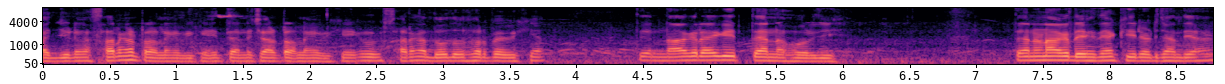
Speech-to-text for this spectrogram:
ਅੱਜ ਜਿਹੜੀਆਂ ਸਾਰੀਆਂ ਟਰਾਲੀਆਂ ਵਿਕੀਆਂ ਤਿੰਨ ਚਾਰ ਟਰਾਲੀਆਂ ਵਿਕੀਆਂ ਉਹ ਸਾਰੀਆਂ 2 200 ਰੁਪਏ ਵਿਕੀਆਂ। ਤੇ ਨਾਗ ਰਹਿ ਗਈ ਤਿੰਨ ਹੋਰ ਜੀ। ਤਿੰਨ ਨਾਗ ਦੇਖਦੇ ਆ ਕੀ ਰੇਟ ਜਾਂਦੇ ਆ।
